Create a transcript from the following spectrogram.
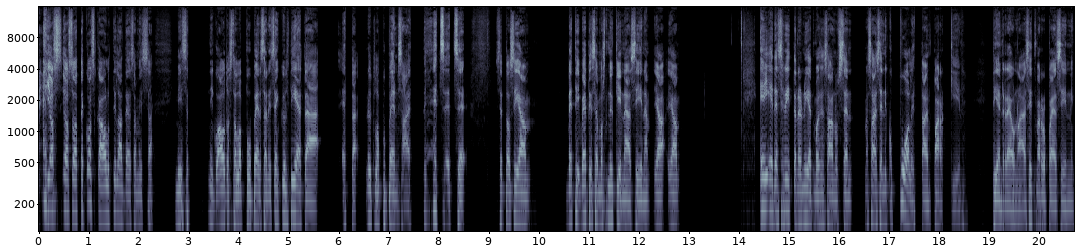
jos, jos olette koskaan ollut tilanteessa, missä, missä niin kuin autosta loppuu bensa, niin sen kyllä tietää, että nyt loppu bensa, että, että, että se, se tosiaan veti, veti semmoista nykinää siinä, ja, ja ei edes riittänyt niin, että mä olisin saanut sen mä sain sen niin puolittain parkkiin tien reunaan, ja sitten mä rupean siinä niin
